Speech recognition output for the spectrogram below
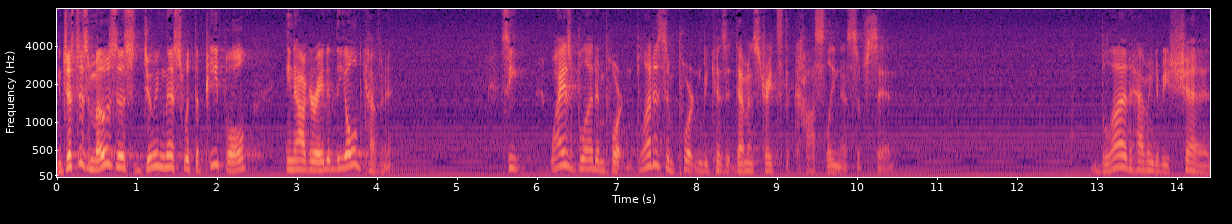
And just as Moses doing this with the people inaugurated the old covenant. See, why is blood important? Blood is important because it demonstrates the costliness of sin. Blood having to be shed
